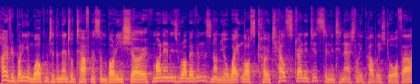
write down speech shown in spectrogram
Hi, everybody, and welcome to the Mental Toughness and Body Show. My name is Rob Evans, and I'm your weight loss coach, health strategist, and internationally published author,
